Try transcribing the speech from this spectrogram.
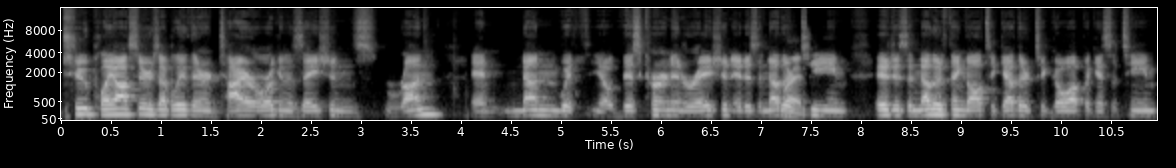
two playoff series, I believe, their entire organization's run, and none with you know this current iteration. It is another Right. team. It is another thing altogether to go up against a team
